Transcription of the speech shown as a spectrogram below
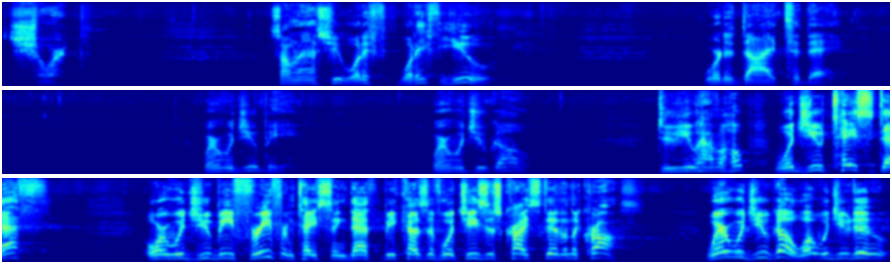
It's short. So I want to ask you what if, what if you were to die today? Where would you be? Where would you go? Do you have a hope? Would you taste death? Or would you be free from tasting death because of what Jesus Christ did on the cross? Where would you go? What would you do?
